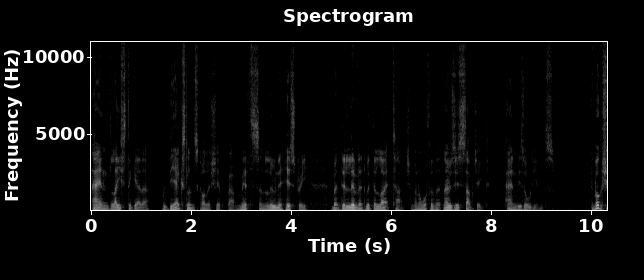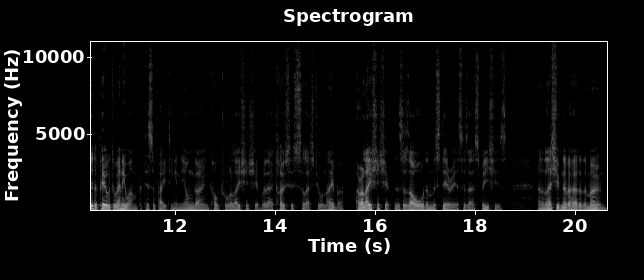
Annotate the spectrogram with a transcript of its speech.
and laced together with the excellent scholarship about myths and lunar history, but delivered with the light touch of an author that knows his subject and his audience. The book should appeal to anyone participating in the ongoing cultural relationship with our closest celestial neighbour, a relationship that's as old and mysterious as our species, and unless you've never heard of the moon,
